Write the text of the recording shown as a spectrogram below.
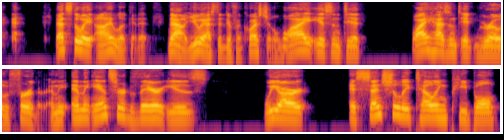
That's the way I look at it. Now, you asked a different question. Why isn't it, why hasn't it grown further? And the, and the answer there is we are essentially telling people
